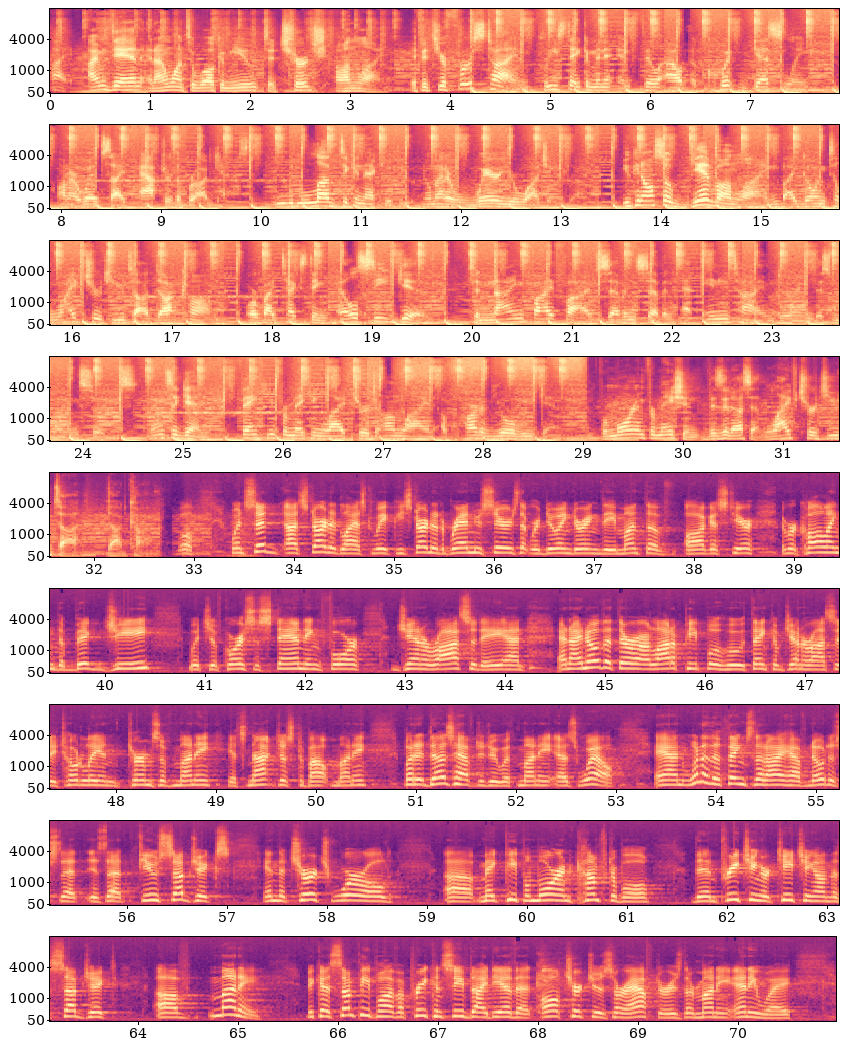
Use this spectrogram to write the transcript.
Hi, I'm Dan, and I want to welcome you to Church Online. If it's your first time, please take a minute and fill out a quick guest link on our website after the broadcast. We would love to connect with you, no matter where you're watching from. You can also give online by going to lifechurchutah.com or by texting LC Give to 95577 at any time during this morning's service. Once again, thank you for making Life Church Online a part of your weekend. For more information, visit us at lifechurchutah.com. Well, when Sid uh, started last week, he started a brand new series that we're doing during the month of August here that we're calling the Big G, which of course is standing for generosity. And, and I know that there are a lot of people who think of generosity totally in terms of money. It's not just about money, but it does have to do with money as well. And one of the things that I have noticed that is that few subjects in the church world uh, make people more uncomfortable than preaching or teaching on the subject of money. Because some people have a preconceived idea that all churches are after is their money anyway.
